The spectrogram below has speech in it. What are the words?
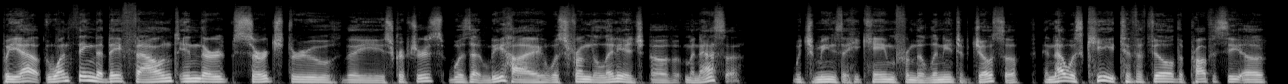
But yeah, one thing that they found in their search through the scriptures was that Lehi was from the lineage of Manasseh, which means that he came from the lineage of Joseph. And that was key to fulfill the prophecy of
